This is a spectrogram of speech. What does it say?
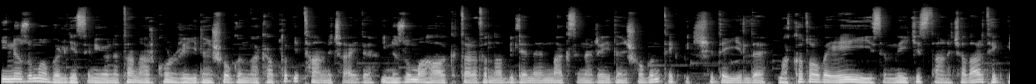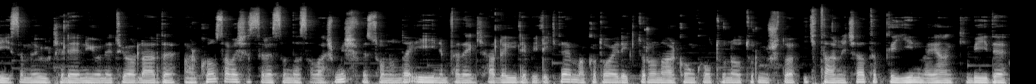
Inazuma bölgesini yöneten Arkon Raiden Shogun lakaplı bir tanrıçaydı. Inazuma halkı tarafından bilinenin aksine Raiden Shogun tek bir kişi değildi. Makoto ve Ei isimli ikiz tanrıçalar tek bir isimle ülkelerini yönetiyorlardı. Arkon savaşı sırasında savaşmış ve sonunda Ei'nin fedakarlığı ile birlikte Makoto Elektron Arkon koltuğuna oturmuştu. İki tanrıça tıpkı Yin ve Yang gibiydi.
